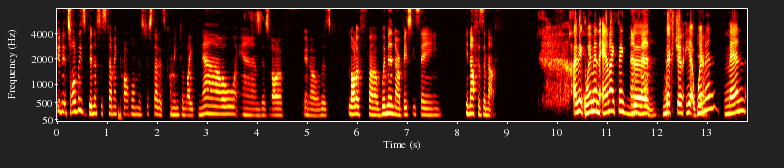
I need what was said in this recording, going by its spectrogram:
it's always been a systemic problem. It's just that it's coming to light now, and there's a lot of you know there's a lot of uh, women are basically saying enough is enough I think women and I think and the men. next gen yeah, women, yeah. men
